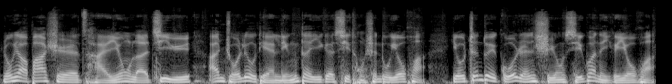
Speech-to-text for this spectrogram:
荣耀八是采用了基于安卓六点零的一个系统深度优化，有针对国人使用习惯的一个优化。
